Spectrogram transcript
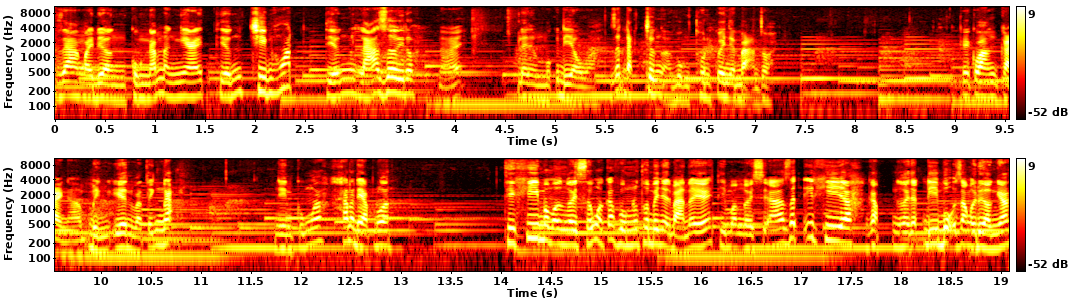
Ra ngoài đường cùng lắm là nghe tiếng chim hót tiếng lá rơi thôi. Đấy đây là một cái điều à, rất đặc trưng ở vùng thôn quê Nhật Bản rồi. Cái quang cảnh à, bình yên và tĩnh lặng nhìn cũng khá là đẹp luôn thì khi mà mọi người sống ở các vùng nông thôn bên Nhật Bản đây ấy thì mọi người sẽ rất ít khi à, gặp người Nhật đi bộ ra ngoài đường nhá.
